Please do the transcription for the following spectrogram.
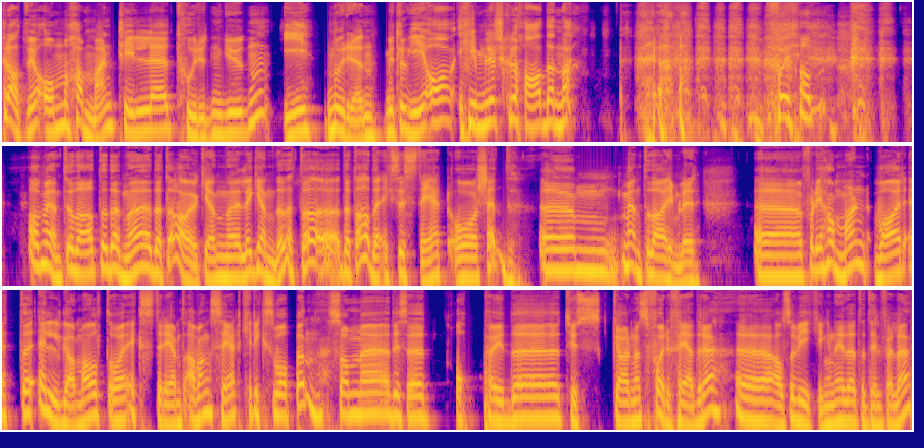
prater vi om hammeren til eh, tordenguden i norrøn mytologi, og Himmler skulle ha denne! For Han, mente jo da at denne, dette var jo ikke en legende, dette, dette hadde eksistert og skjedd, um, mente da Himmler. Uh, fordi hammeren var et eldgammelt og ekstremt avansert krigsvåpen som uh, disse opphøyde tyskernes forfedre, uh, altså vikingene i dette tilfellet,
